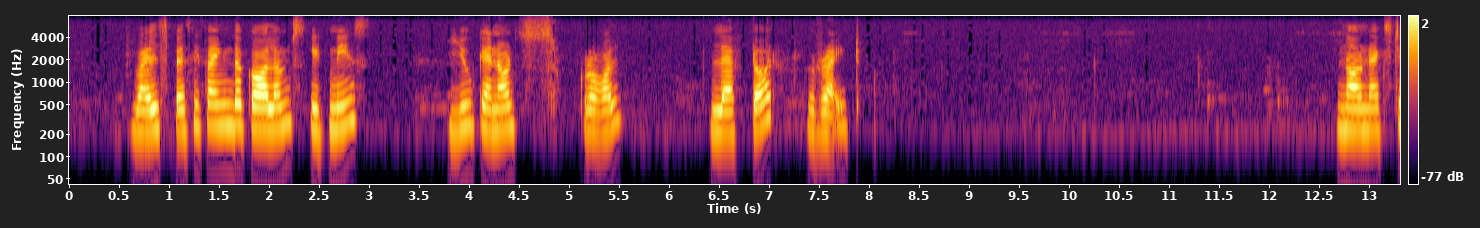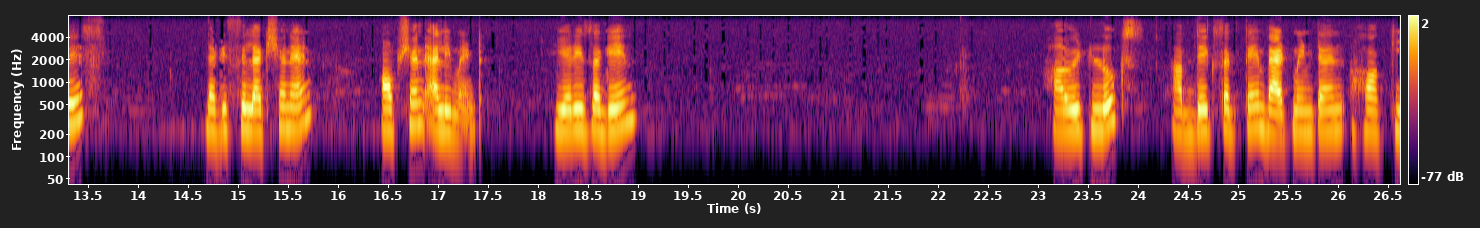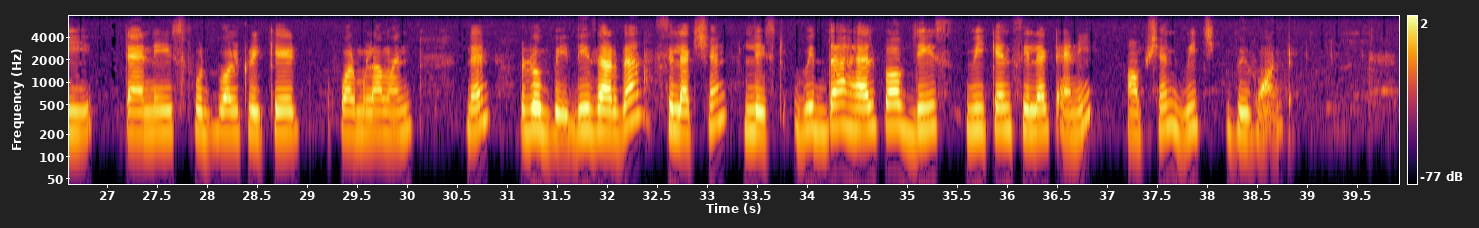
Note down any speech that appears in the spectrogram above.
while specifying the columns it means you cannot scroll left or right. Now next is that is selection and option element. Here is again how it looks आप देख सकते हैं badminton, hockey, tennis, football, cricket, formula one, then rugby. These are the selection list with the help of this we can select any option which we want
